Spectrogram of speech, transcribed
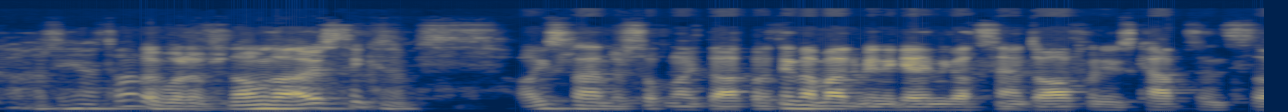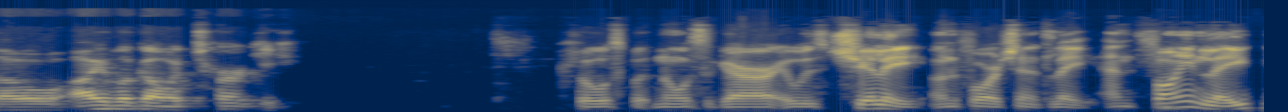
God, yeah, I thought I would have known that. I was thinking of Iceland or something like that, but I think that might have been a game he got sent off when he was captain. So I will go with Turkey. Close, but no cigar. It was Chile, unfortunately. And finally,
